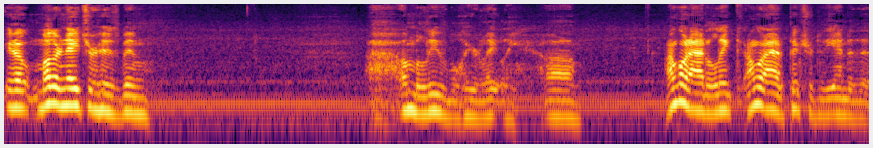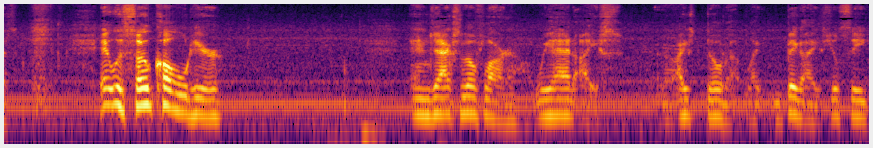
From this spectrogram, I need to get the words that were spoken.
you know, Mother Nature has been uh, unbelievable here lately. Uh, I'm going to add a link. I'm going to add a picture to the end of this. It was so cold here in Jacksonville, Florida. We had ice, ice buildup, like big ice. You'll see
